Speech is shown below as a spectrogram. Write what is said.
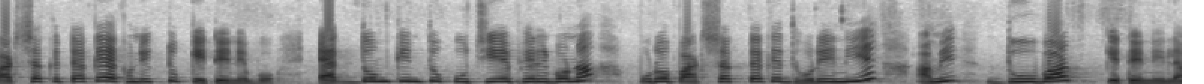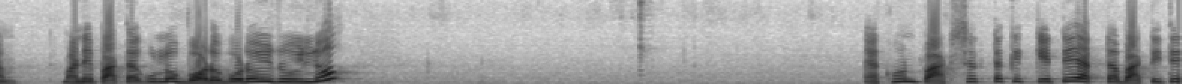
পাট শাকটাকে এখন একটু কেটে নেব। একদম কিন্তু কুচিয়ে ফেলব না, পুরো পাট শাকটাকে ধরে নিয়ে আমি দুবার কেটে নিলাম। মানে পাতাগুলো বড় বড়ই রইল। এখন পাট শাকটাকে কেটে একটা বাটিতে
